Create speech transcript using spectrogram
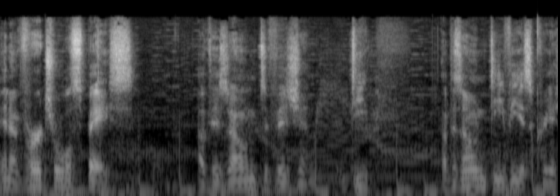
in a virtual space of his own division deep of his own devious creation.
